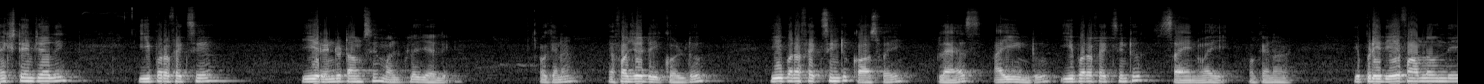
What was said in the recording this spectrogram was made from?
నెక్స్ట్ ఏం చేయాలి? ఈ పర్ ఆఫ్ ఎక్స్ ఈ రెండు టర్మ్స్ మల్టిప్లై చేయాలి. ఓకేనా? F of z equal to e power of x into cos y plus i into e power of x into sine y ఓకేనా? ఇప్పుడు ఇది ఏ ఫామ్లో ఉంది?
